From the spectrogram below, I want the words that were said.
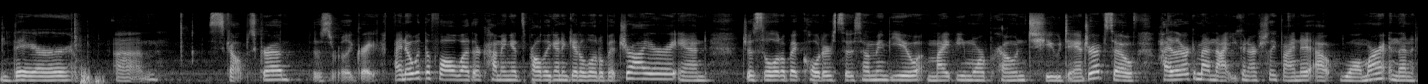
their um, scalp scrub. This is really great. I know with the fall weather coming, it's probably gonna get a little bit drier and just a little bit colder. So some of you might be more prone to dandruff. So highly recommend that. You can actually find it at Walmart. And then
